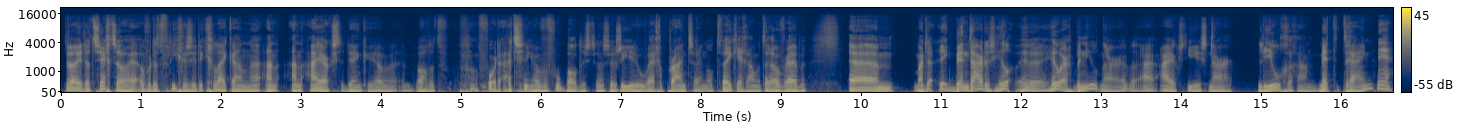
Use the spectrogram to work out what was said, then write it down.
Terwijl je dat zegt zo, hè, over dat vliegen zit ik gelijk aan, eh, aan, aan Ajax te denken. Ja, we, we hadden het voor de uitzending over voetbal, dus dan zo zie je hoe wij geprimed zijn. Al twee keer gaan we het erover hebben. Ehm, maar ik ben daar dus heel, eh, heel erg benieuwd naar. Hè. Ajax die is naar Lille gegaan met de trein. ja.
